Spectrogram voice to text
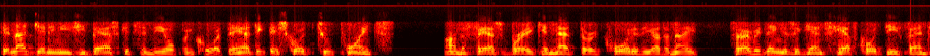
They're not getting easy baskets in the open court. They I think they scored two points on the fast break in that third quarter the other night. So everything is against half court defense.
